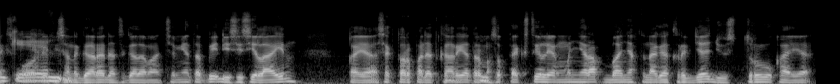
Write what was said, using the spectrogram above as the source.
ekspor devisa negara dan segala macamnya. Tapi di sisi lain kayak sektor padat karya Hmm. termasuk tekstil yang menyerap banyak tenaga kerja justru kayak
